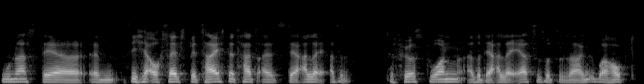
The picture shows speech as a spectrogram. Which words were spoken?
Unas, der ähm, sich ja auch selbst bezeichnet hat als der aller, also the first one, also der allererste sozusagen überhaupt,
